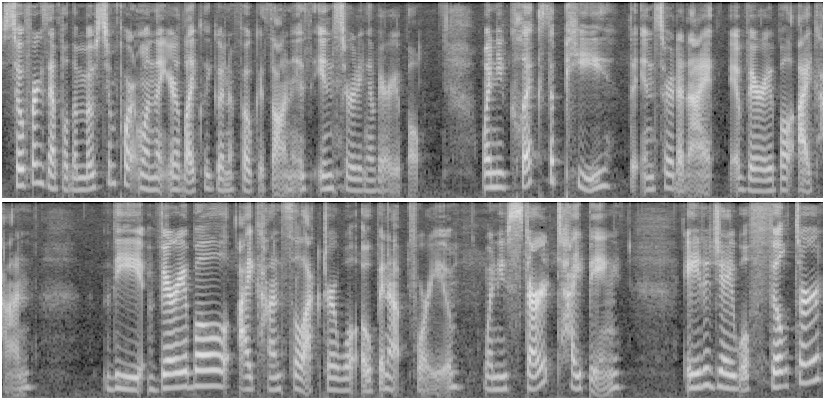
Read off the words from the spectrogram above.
So for example, the most important one that you're likely going to focus on is inserting a variable. When you click the P, the insert an variable icon, the variable icon selector will open up for you. When you start typing, A to J will filter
